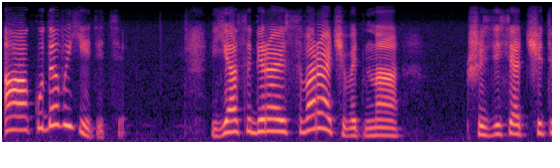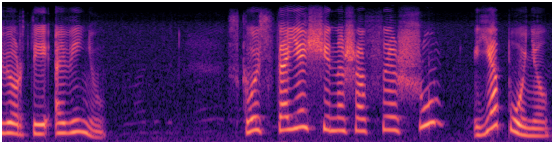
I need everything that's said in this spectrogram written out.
«А куда вы едете?» «Я собираюсь сворачивать на 64-й авеню. Сквозь стоящий на шоссе шум я понял,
